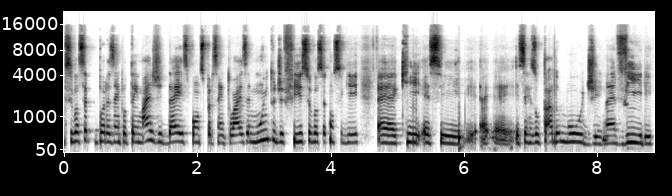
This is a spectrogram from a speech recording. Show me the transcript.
se você, por exemplo, tem mais de 10 pontos percentuais, é muito difícil você conseguir é, que esse, é, é, esse resultado mude, né? Vire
